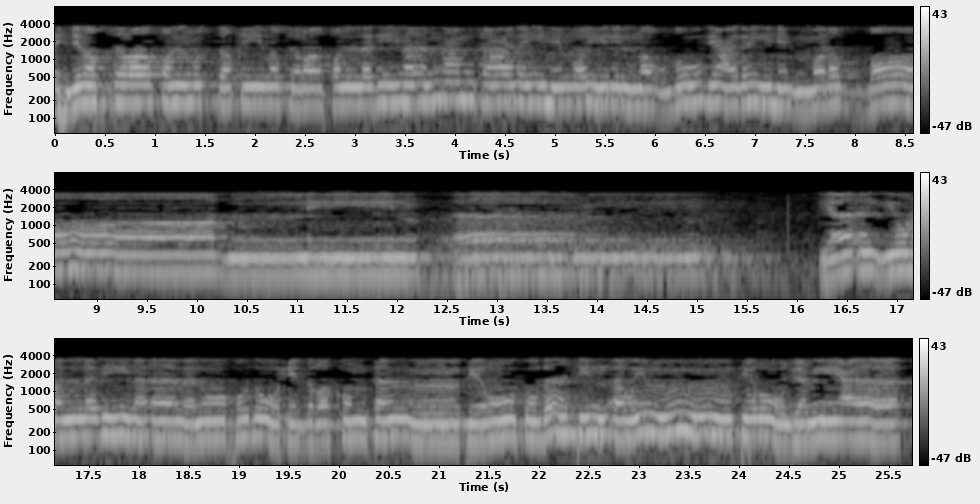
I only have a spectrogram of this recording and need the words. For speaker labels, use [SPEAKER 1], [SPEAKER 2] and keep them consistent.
[SPEAKER 1] اهدنا الصراط المستقيم صراط الذين أنعمت عليهم غير المغضوب عليهم ولا الضالين. آمين. يا أيها الذين آمنوا خذوا حذركم فانفروا ثبات أو انفروا جميعا.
